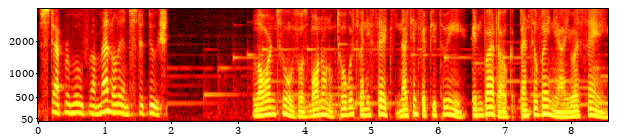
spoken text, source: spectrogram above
step removed from a mental institution. Lauren Tewes was born on October 26, 1953 in Braddock, Pennsylvania, USA.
